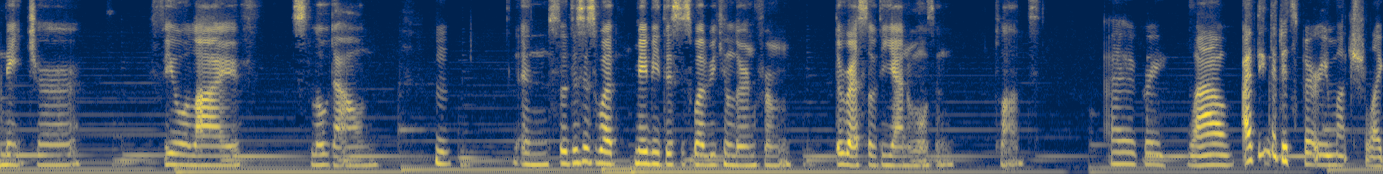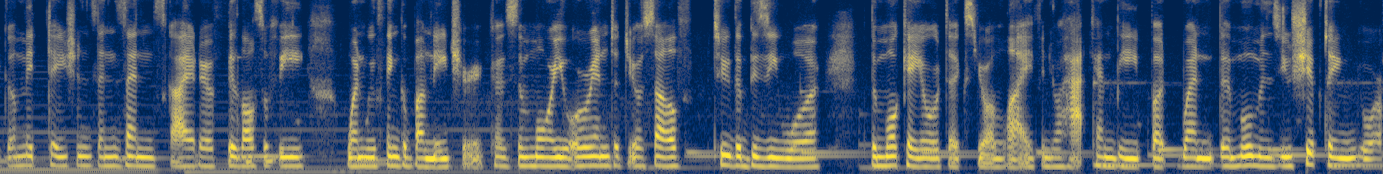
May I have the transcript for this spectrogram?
nature feel alive slow down Mm. and so this is what maybe this is what we can learn from the rest of the animals and plants I agree. Wow. I think that it's very much like a meditations and Zen kind of philosophy when we think about nature, because the more you oriented yourself to the busy world, the more chaotic your life and your hat can be. But when the moments you're shifting your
